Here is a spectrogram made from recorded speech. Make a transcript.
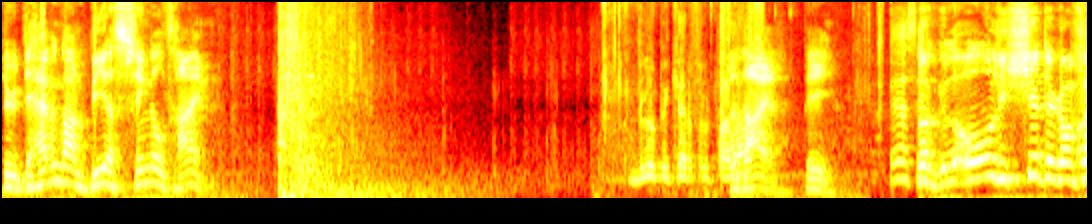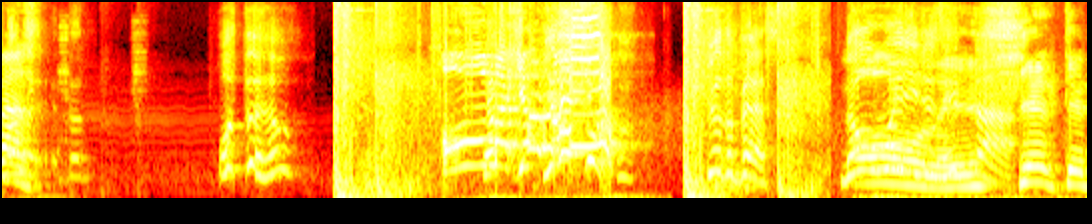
Dude, they haven't gone B a single time. Blue, be careful, I Palace. died. B. Yes. Look, holy shit, they're going Oh, no, fast. the- What the hell? Oh my god! Yo! You're the best. No way you just hit Holy that. shit, dude.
